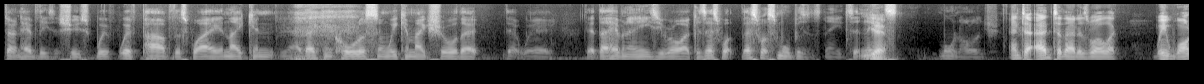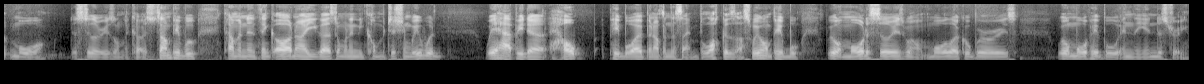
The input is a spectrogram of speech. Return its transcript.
don't have these issues. We've we've paved this way, and they can you know they can call us, and we can make sure that that we're that they're having an easy ride because that's what that's what small business needs. It Yeah. needs more knowledge. And to add to that as well, like we want more distilleries on the coast. Some people come in and think, "Oh no, you guys don't want any competition." We would, we're happy to help people open up in the same block as us. We want people, we want more distilleries, we want more local breweries, we want more people in the industry.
